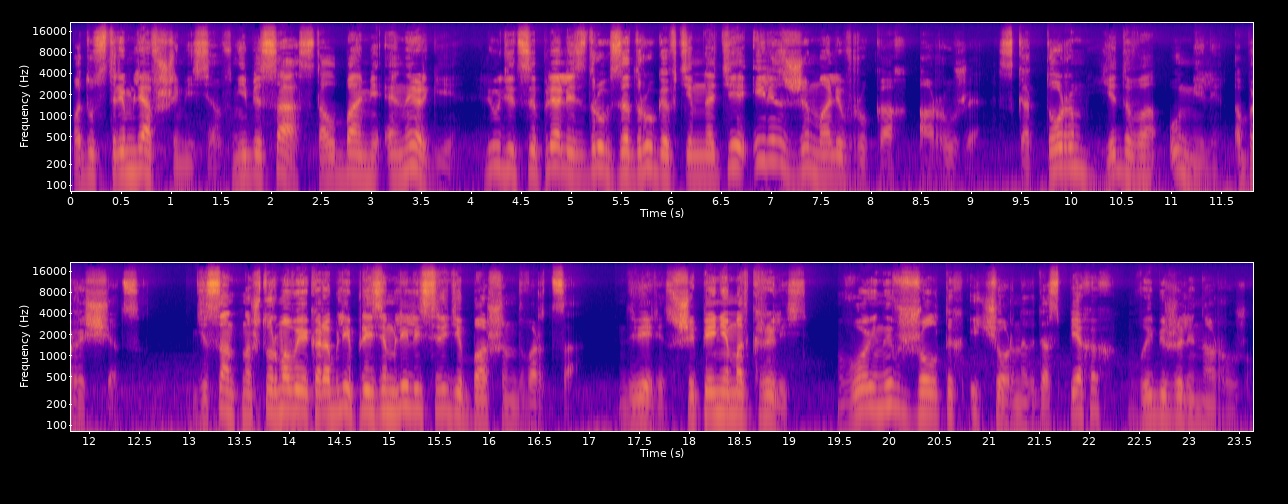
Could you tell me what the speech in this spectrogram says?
под устремлявшимися в небеса столбами энергии, люди цеплялись друг за друга в темноте или сжимали в руках оружие, с которым едва умели обращаться. Десантно-штурмовые корабли приземлились среди башен дворца. Двери с шипением открылись, Воины в желтых и черных доспехах выбежали наружу.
